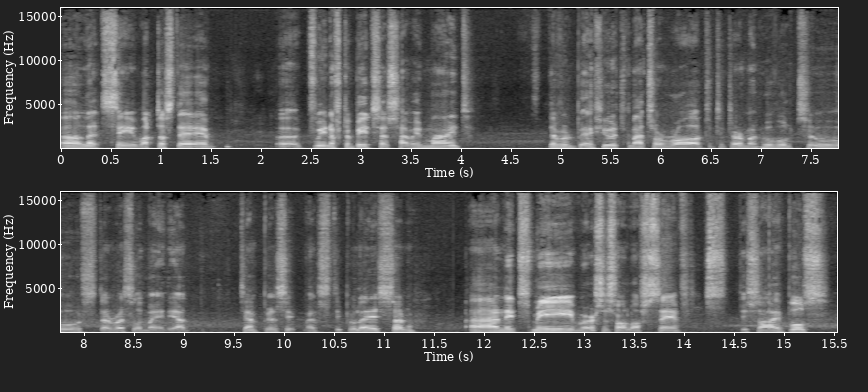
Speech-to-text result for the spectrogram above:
Uh, let's see, what does the uh, Queen of the Bitches have in mind? There will be a huge match on Raw to determine who will choose the WrestleMania Championship match stipulation. And it's me versus all of Seth's disciples.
